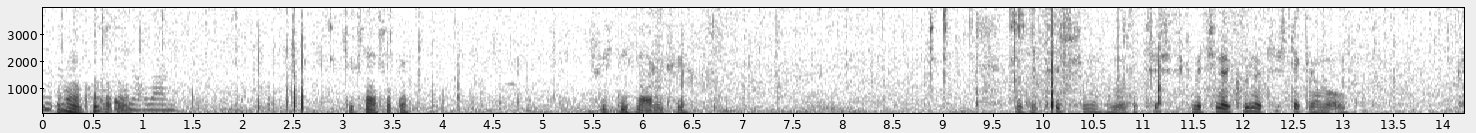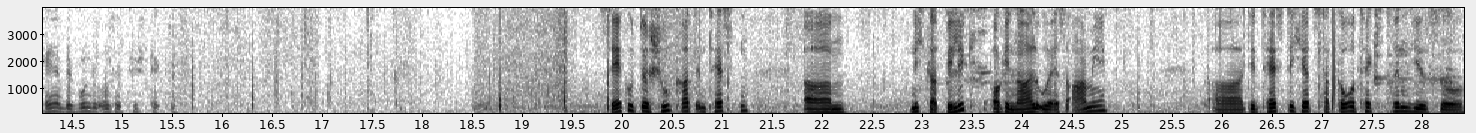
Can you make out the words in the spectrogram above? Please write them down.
Ich habe eine Pumpe drin. Tiefschnarsuppe. Fichtennadeltee. Unser Tisch, schau mal, wir haben unser Tisch. Mit einer grünen Tischdecke haben wir oben. Keiner bewundert unsere Tischdecke. Sehr guter Schuh, gerade im Testen. Ähm, nicht gerade billig, original US Army. Äh, den teste ich jetzt, hat Gore-Tex drin. Hier ist so,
